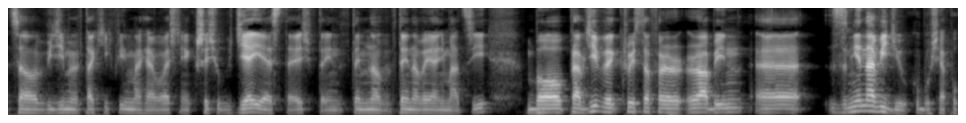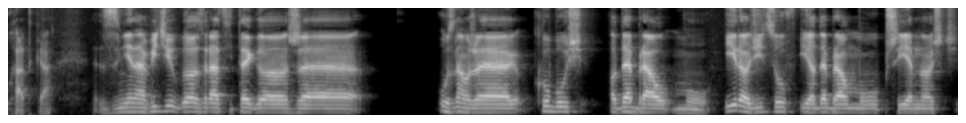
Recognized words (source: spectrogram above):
co widzimy w takich filmach, jak właśnie Krzysiu, gdzie jesteś w tej, w tej, nowy, w tej nowej animacji, bo prawdziwy Christopher Robin e, znienawidził Kubusia Puchatka. Znienawidził go z racji tego, że uznał, że Kubuś odebrał mu i rodziców, i odebrał mu przyjemność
